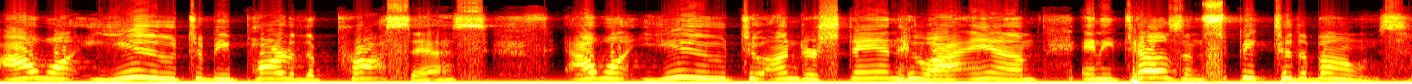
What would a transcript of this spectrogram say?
I want you to be part of the process. I want you to understand who I am. And he tells him, Speak to the bones.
